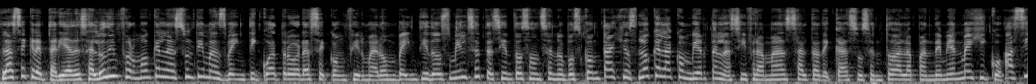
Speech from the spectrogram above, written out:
La Secretaría de Salud informó que en las últimas 24 horas se confirmaron 22.711 nuevos contagios, lo que la convierte en la cifra más alta de casos en toda la pandemia en México. Así,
